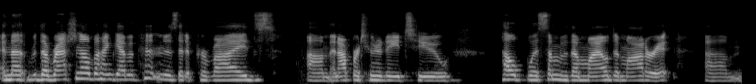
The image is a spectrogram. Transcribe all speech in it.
And the, the rationale behind gabapentin is that it provides um, an opportunity to help with some of the mild to moderate um,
